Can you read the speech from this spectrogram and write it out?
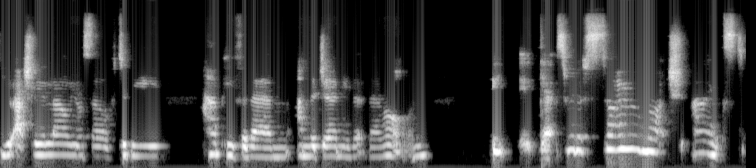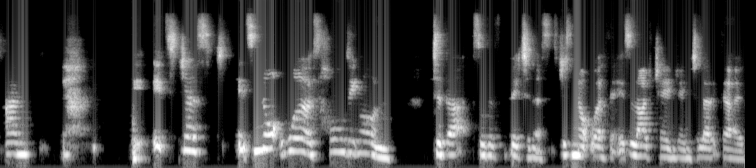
you actually allow yourself to be happy for them and the journey that they're on it, it gets rid of so much angst and it, it's just it's not worth holding on to that sort of bitterness. It's just not worth it. It's life changing to let it go.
